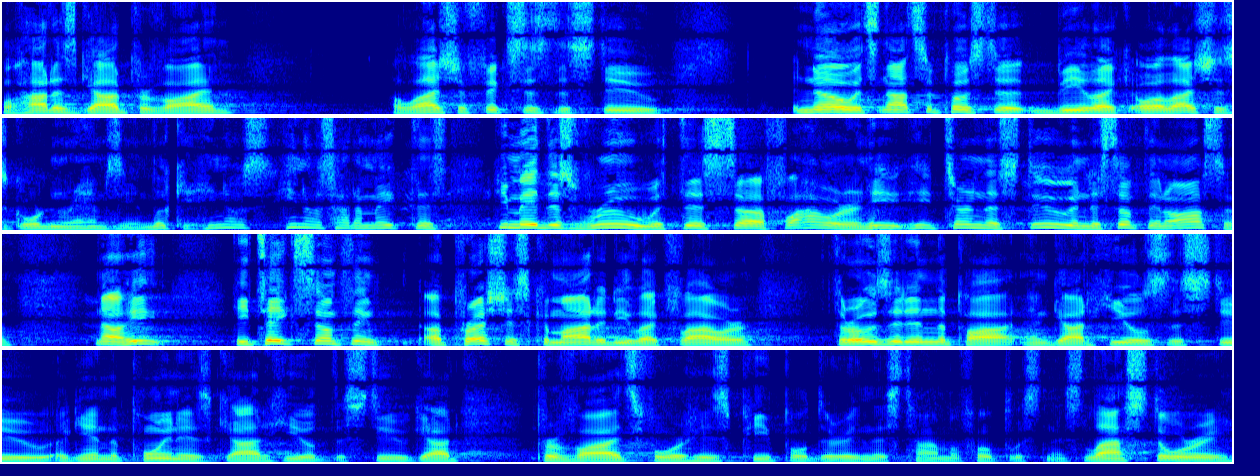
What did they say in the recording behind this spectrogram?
Well, how does God provide? Elisha fixes the stew. No, it's not supposed to be like, oh, Elisha's Gordon Ramsay, and look, he knows, he knows how to make this. He made this roux with this uh, flour, and he, he turned the stew into something awesome. No, he, he takes something, a precious commodity like flour, throws it in the pot, and God heals the stew. Again, the point is, God healed the stew. God provides for his people during this time of hopelessness. Last story,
